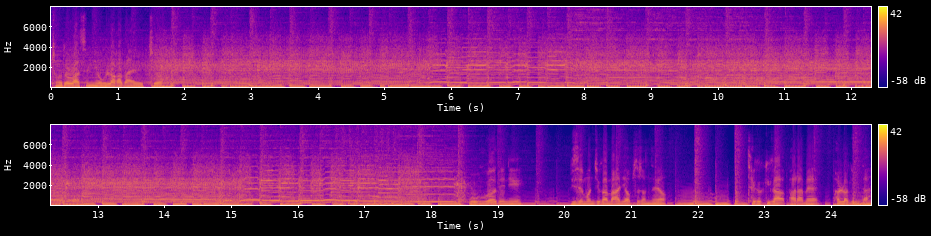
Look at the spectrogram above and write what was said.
저도 왔으니 올라가 봐야겠죠. 오후가 되니 미세먼지가 많이 없어졌네요. 태극기가 바람에 펄럭입니다.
